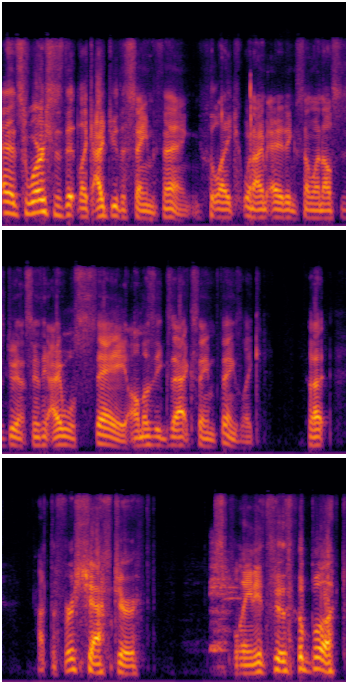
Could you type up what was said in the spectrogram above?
And it's worse is that like I do the same thing. Like when I'm editing someone else is doing that same thing, I will say almost the exact same things. Like cut cut the first chapter, explain it through the book.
